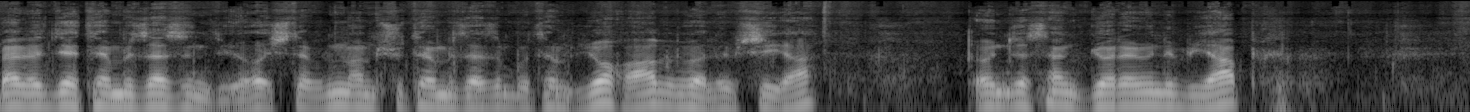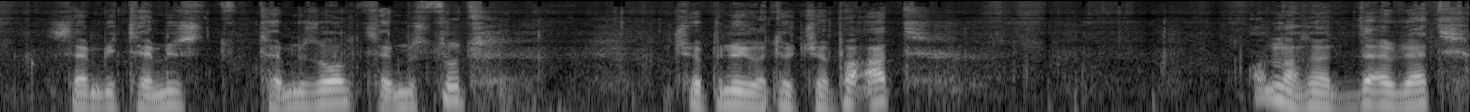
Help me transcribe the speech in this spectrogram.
Belediye temizlesin diyor. İşte bilmem şu temizlesin bu temiz. Yok abi böyle bir şey ya. Önce sen görevini bir yap. Sen bir temiz temiz ol, temiz tut. Çöpünü götür çöpe at. Ondan sonra devlet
